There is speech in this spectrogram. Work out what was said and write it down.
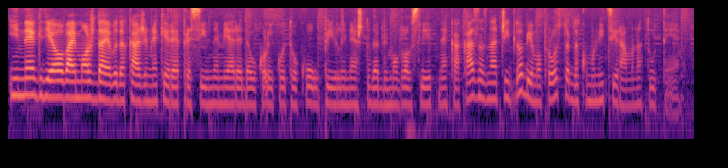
i negdje ovaj možda evo da kažem neke represivne mjere da ukoliko to kupi ili nešto da bi mogla uslijediti neka kazna, znači dobijemo prostor da komuniciramo na tu temu.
